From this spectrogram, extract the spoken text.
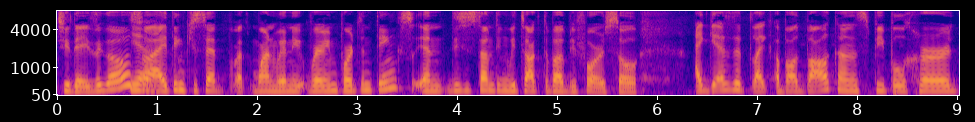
two days ago, Yeah. so I think you said one very, very important things, and this is something we talked about before. So I guess that like about Balkans, people heard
